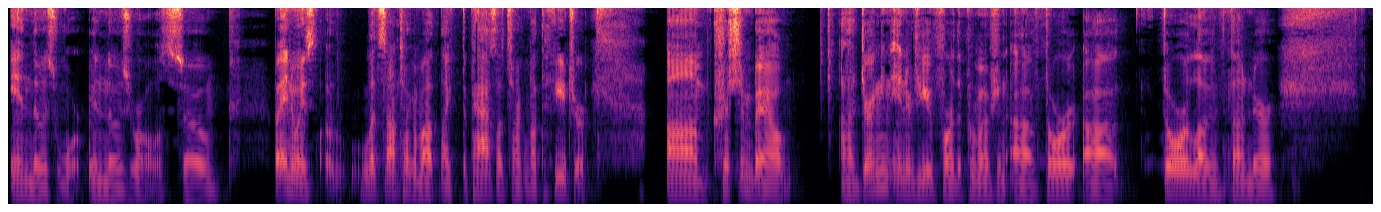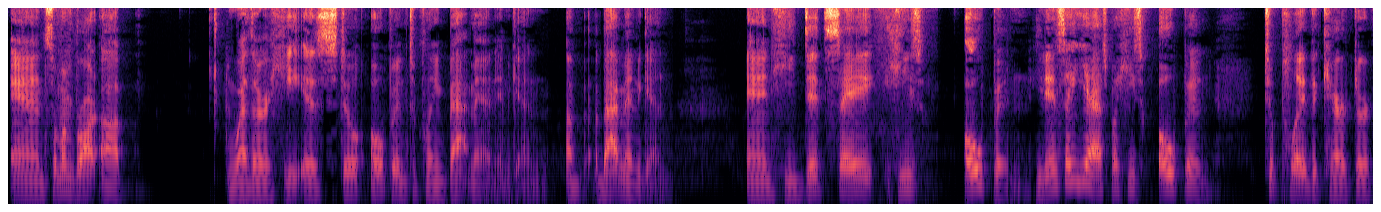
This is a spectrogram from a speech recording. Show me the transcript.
in those in those roles. So but anyways, let's not talk about like the past. Let's talk about the future. Um, Christian Bale, uh, during an interview for the promotion of Thor, uh, Thor: Love and Thunder, and someone brought up whether he is still open to playing Batman again, a, a Batman again, and he did say he's open. He didn't say yes, but he's open to play the character,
